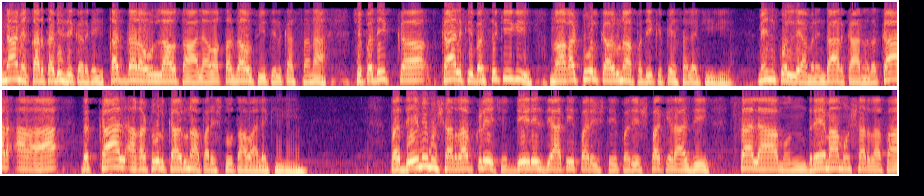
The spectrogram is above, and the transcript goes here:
امام قرطبي ذکر کوي قدر الله تعالی وقضا فی تلک السنه چې په دې کال کې بس کیږي نو هغه ټول کارونه په دې کې فیصله کیږي من کل امر اندار کار نه د کار د کال هغه ټول کارونه پرشتو تاواله کیږي په دې مې مشرف کړي چې ډېر زیاتې پرشته پرشپا کې راځي سلام درما مشرفه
